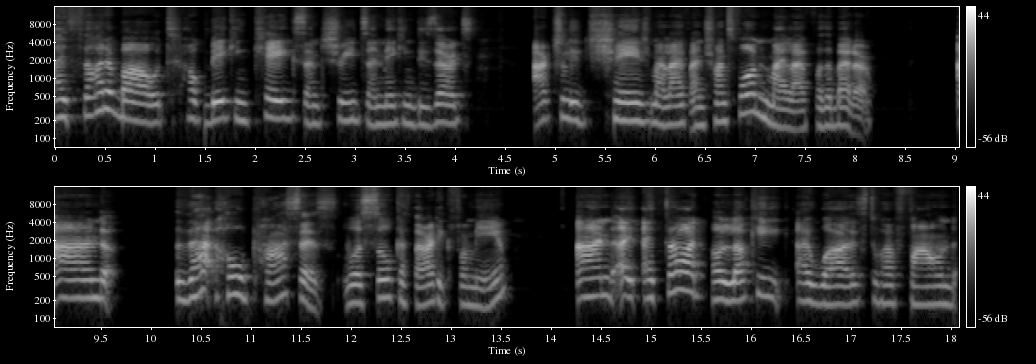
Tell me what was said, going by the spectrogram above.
I thought about how baking cakes and treats and making desserts actually changed my life and transformed my life for the better. And that whole process was so cathartic for me. And I, I thought how lucky I was to have found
